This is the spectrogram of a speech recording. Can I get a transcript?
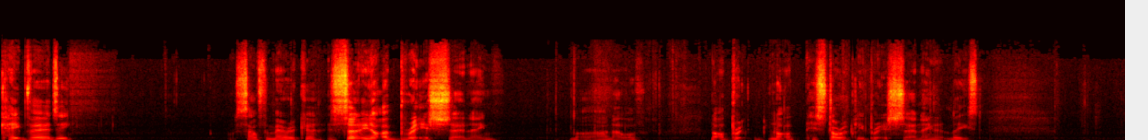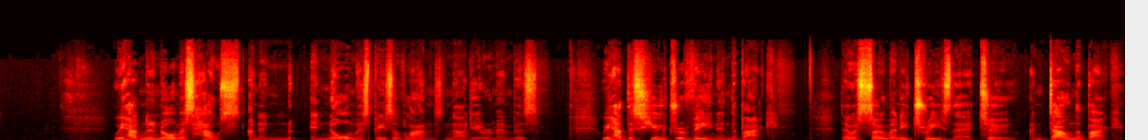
Cape Verde? South America. It's certainly not a British surname. Not that I know of. Not a Brit, not a historically British surname, at least. We had an enormous house and an enormous piece of land, Nadia remembers. We had this huge ravine in the back. There were so many trees there too, and down the back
